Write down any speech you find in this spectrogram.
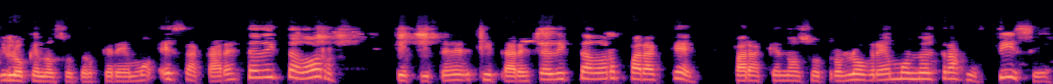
Y lo que nosotros queremos es sacar a este dictador, que quite, quitar a este dictador, ¿para qué? Para que nosotros logremos nuestra justicia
